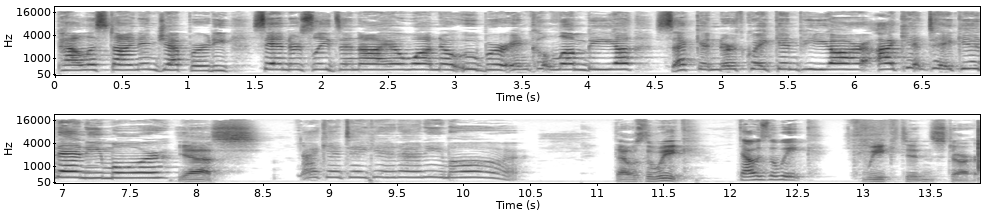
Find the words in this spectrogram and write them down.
Palestine in jeopardy. Sanders leads in Iowa. No Uber in Colombia. Second earthquake in PR. I can't take it anymore. Yes. I can't take it anymore. That was the week. That was the week. Week didn't start.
